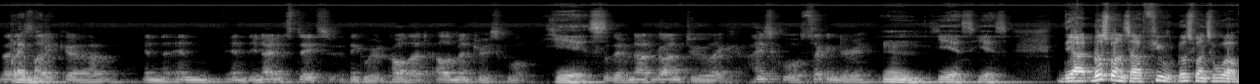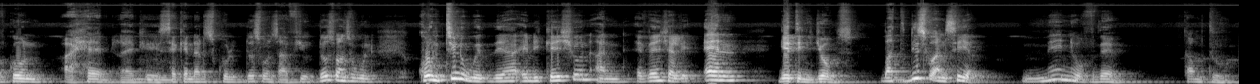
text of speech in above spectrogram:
that is primary. like uh, in in in the United States, I think we would call that elementary school. yes. So they've not gone to like high school, secondary. Mm, yes, yes. There are those ones are few. Those ones who have gone ahead, like uh, secondary school. Those ones are few. Those ones who will continue with their education and eventually end getting jobs. But these ones here, many of them come to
